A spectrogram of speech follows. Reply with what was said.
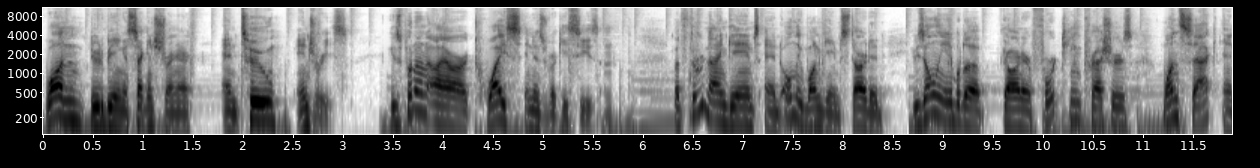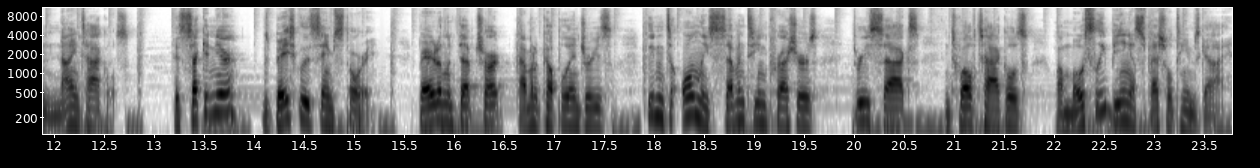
One, due to being a second stringer, and two, injuries. He was put on IR twice in his rookie season. But through nine games and only one game started, he was only able to garner 14 pressures, one sack, and nine tackles. His second year was basically the same story. Buried on the depth chart, having a couple injuries, leading to only 17 pressures, 3 sacks, and 12 tackles, while mostly being a special teams guy.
